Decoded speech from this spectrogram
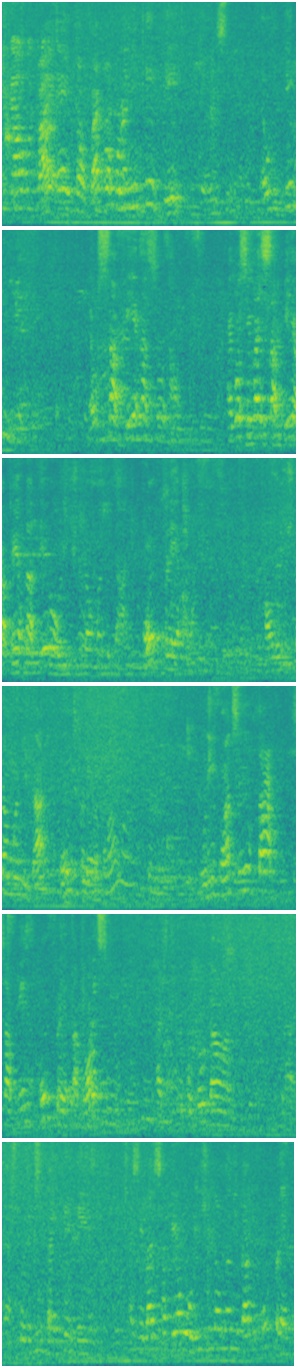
Ligar o controle? Vai, é, então, vai procurando entender. É o entendimento. É o saber racional. Aí você vai saber a verdadeira origem da humanidade, completa. A origem da humanidade completa. Por enquanto você não está sabendo completa. Agora sim, as dicas que eu estou dando, a- as coisas que você está entendendo. Aí você vai saber a origem da humanidade completa.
